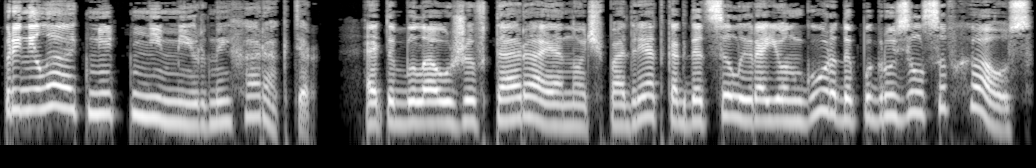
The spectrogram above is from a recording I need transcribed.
приняла отнюдь не мирный характер. Это была уже вторая ночь подряд, когда целый район города погрузился в хаос,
